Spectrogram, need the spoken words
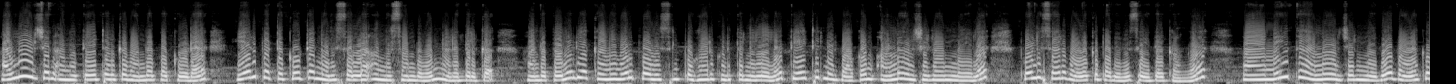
அல்லு அர்ஜுன் அந்த தேட்டருக்கு வந்தப்ப கூட ஏற்பட்ட கூட்ட நெரிசல்ல அந்த சம்பவம் நடந்திருக்கு. அந்த பெண்ணுடைய கணவர் போலீஸில் புகார் கொடுத்த நிலையில தியேட்டர் நிர்வாகம் பாக்கம் அல்லு அர்ஜுனன் மேல போலீசார் வழக்கு பதிவு செய்திருக்காங்க. நேத்து அல்லு அர்ஜுன் மீது வழக்கு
